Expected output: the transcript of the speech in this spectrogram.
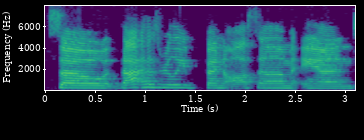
So that has really been awesome. And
